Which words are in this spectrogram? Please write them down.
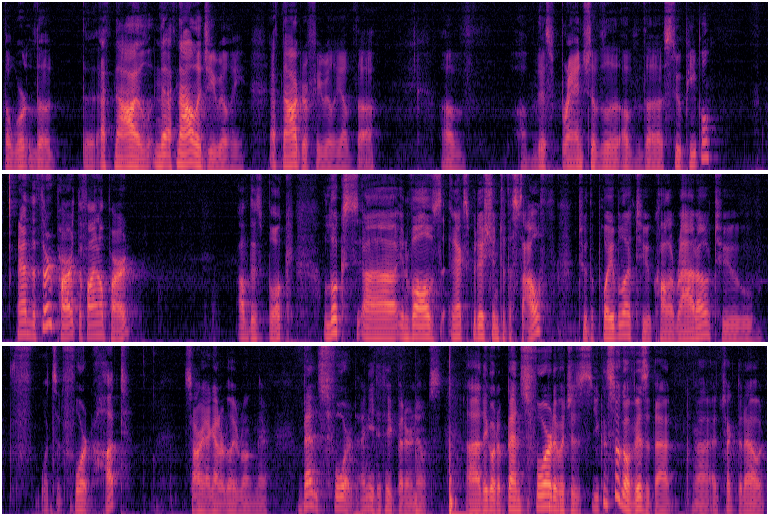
the world the the, ethno- ethnology really, ethnography really of the of of this branch of the of the Sioux people. And the third part, the final part of this book, looks uh, involves an expedition to the south, to the Pueblo, to Colorado, to what's it, Fort Hutt? Sorry, I got it really wrong there. Bent's Fort. I need to take better notes. Uh, they go to Bent's Fort, which is you can still go visit that. Uh, I checked it out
